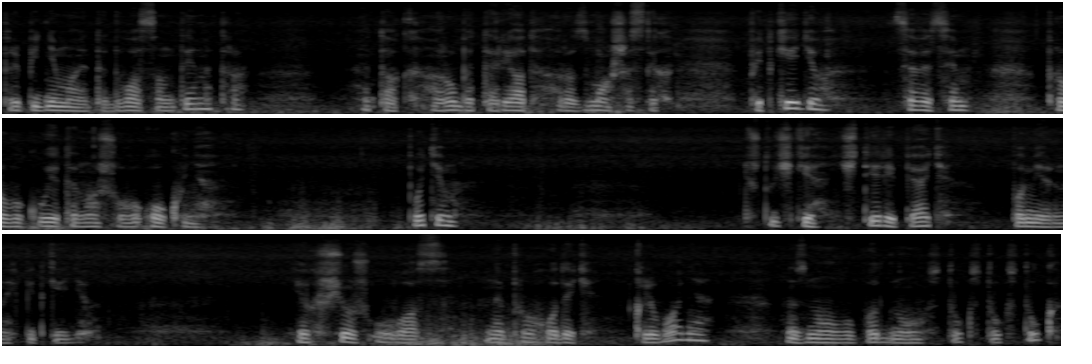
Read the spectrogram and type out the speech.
припіднімаєте 2 см. Так, робите ряд розмашистих підкидів. Це ви цим провокуєте нашого окуня. Потім штучки 4-5 помірних підкидів. Якщо ж у вас не проходить клювання, знову по дну стук, стук, стук.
